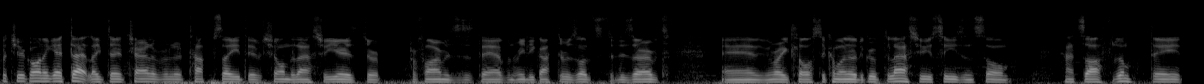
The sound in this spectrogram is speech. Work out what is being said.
but you're going to get that. Like the Charleville top side, they've shown the last few years their performances. They haven't really got the results they deserved. Uh, very close to coming out of the group the last few seasons, so hats off to them. They,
